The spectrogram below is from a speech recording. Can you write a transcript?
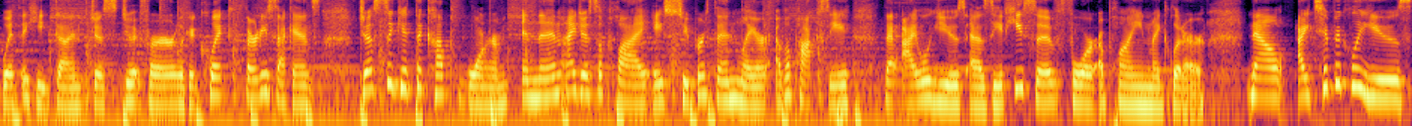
with a heat gun, just do it for like a quick 30 seconds just to get the cup warm, and then I just apply a super thin layer of epoxy that I will use as the adhesive for applying my glitter. Now, I typically use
